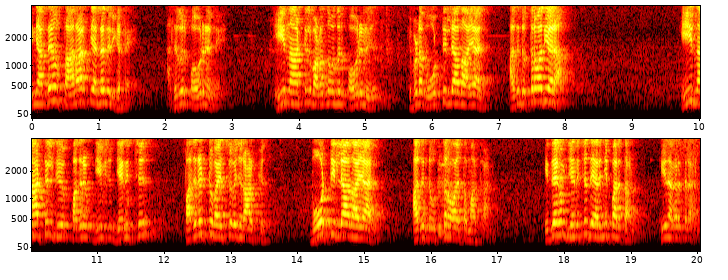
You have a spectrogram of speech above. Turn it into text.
ഇനി അദ്ദേഹം സ്ഥാനാർത്ഥി അല്ലെന്നിരിക്കട്ടെ അദ്ദേഹം ഒരു പൗരനല്ലേ? ഈ നാട്ടിൽ വളർന്നു വന്നൊരു പൗരന് ഇവിടെ വോട്ടില്ലാതായാൽ അതിന്റെ ഉത്തരവാദി ആരാ? ഈ നാട്ടിൽ ജീവിച്ച് ജനിച്ച് പതിനെട്ട് വയസ്സ് കഴിഞ്ഞ ഒരാൾക്ക് വോട്ടില്ലാതായാൽ അതിന്റെ ഉത്തരവാദിത്തമാർക്കാണ്. ഇദ്ദേഹം ജനിച്ചത് എരഞ്ഞിപ്പാലത്താണ് ഈ നഗരത്തിലാണ്.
